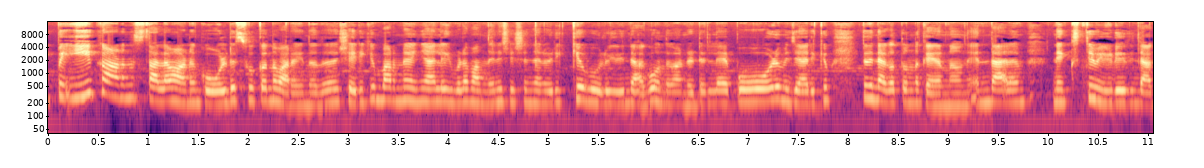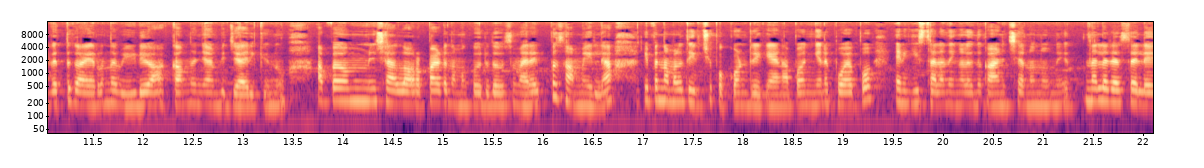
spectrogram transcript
ഇപ്പം ഈ കാണുന്ന സ്ഥലമാണ് ഗോൾഡ് സൂക്ക് എന്ന് പറയുന്നത്. ശരിക്കും പറഞ്ഞു കഴിഞ്ഞാൽ ഇവിടെ വന്നതിന് ശേഷം ഞാൻ ഒരിക്കൽ പോലും ഇതിന്റെ അകം ഒന്ന് കണ്ടിട്ടില്ല. എപ്പോഴും വിചാരിക്കും ഇതിന്റെ അകത്തൊന്ന് കയറണമെന്ന്. എന്തായാലും നെക്സ്റ്റ് വീഡിയോ ഇതിന്റെ അകത്ത് കയറുന്ന വീഡിയോ ആക്കാമെന്ന് ഞാൻ വിചാരിക്കുന്നു. അപ്പം ശാല ഉറപ്പായിട്ട് നമുക്ക് ഒരു ദിവസം വരാം. ഇപ്പം സമയമില്ല. ഇപ്പം നമ്മൾ തിരിച്ചു പൊയ്ക്കൊണ്ടിരിക്കുകയാണ്. അപ്പോൾ ഇങ്ങനെ പോയപ്പോൾ എനിക്ക് ഈ സ്ഥലം നിങ്ങളൊന്ന് കാണിച്ചു തരണം തോന്നി. നല്ല രസമല്ലേ?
